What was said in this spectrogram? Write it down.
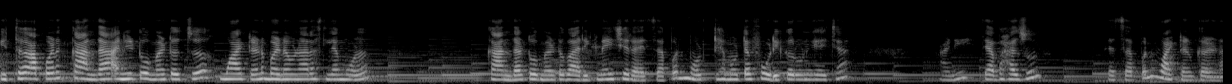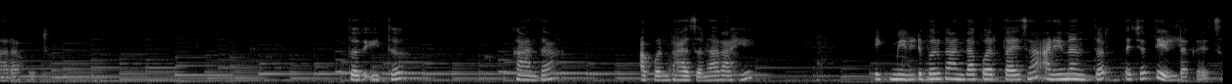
इथं आपण कांदा आणि टोमॅटोचं वाटण बनवणार असल्यामुळं कांदा टोमॅटो बारीक नाही चिरायचा आपण मोठ्या मोठ्या फोडी करून घ्यायच्या आणि त्या भाजून त्याचं आपण वाटण करणार आहोत. तर इथं कांदा आपण भाजणार आहे. एक मिनिटभर कांदा परतायचा आणि नंतर त्याच्यात तेल टाकायचं.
